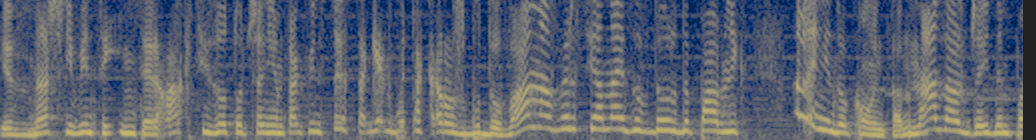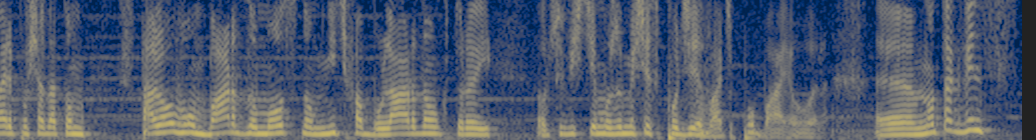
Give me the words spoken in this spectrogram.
Jest znacznie więcej interakcji z otoczeniem, tak więc to jest tak jakby taka rozbudowana wersja Knights of the Old Republic, ale nie do końca. Nadal Jade Empire posiada tą stalową, bardzo mocną nić fabularną, której oczywiście możemy się spodziewać po BioWare. No tak więc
